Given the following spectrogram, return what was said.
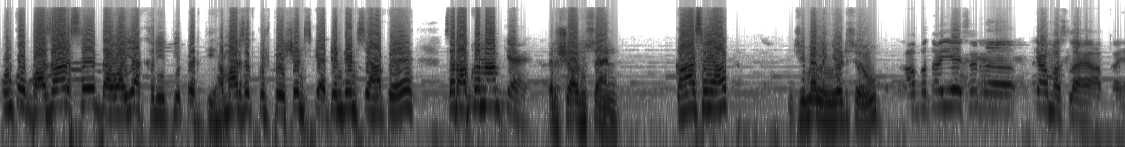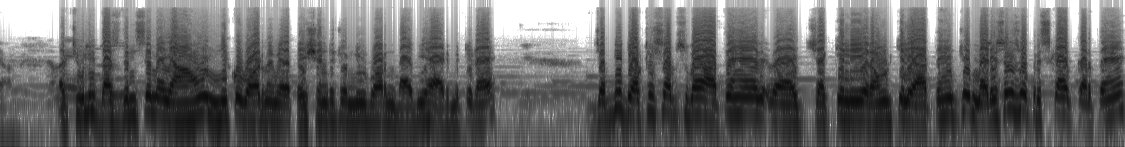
उनको बाज़ार से दवाइयाँ खरीदनी पड़ती है। हमारे साथ कुछ पेशेंट्स के अटेंडेंट्स यहाँ पे है। सर आपका नाम क्या है? इरशाद हुसैन। कहाँ से आप? जी मैं लंगेट से हूँ। आप बताइए सर क्या मसला है आपका यहाँ पे? एक्चुअली दस दिन से मैं यहाँ हूँ। निको वार्ड में मेरा पेशेंट है जो न्यू बॉर्न बेबी है एडमिटेड है। जब भी डॉक्टर साहब सुबह आते हैं चेक के लिए राउंड के लिए आते हैं जो मेडिसिन वो प्रिस्क्राइब करते हैं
